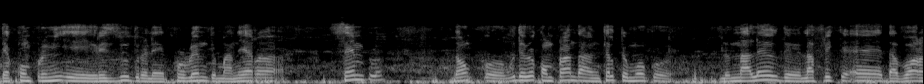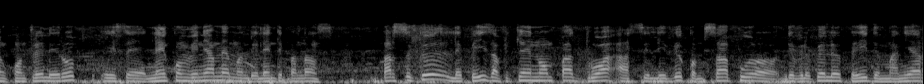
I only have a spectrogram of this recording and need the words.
des compromis et résoudre les problèmes de manière simple. Donc, vous devez comprendre en quelques mots que le malheur de l'Afrique est d'avoir rencontré l'Europe et c'est l'inconvénient même de l'indépendance. Parce que les pays africains n'ont pas droit à se lever comme ça pour développer leur pays de manière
